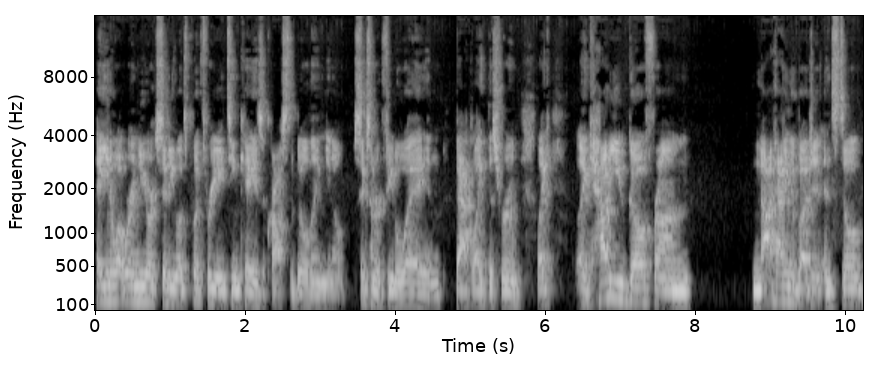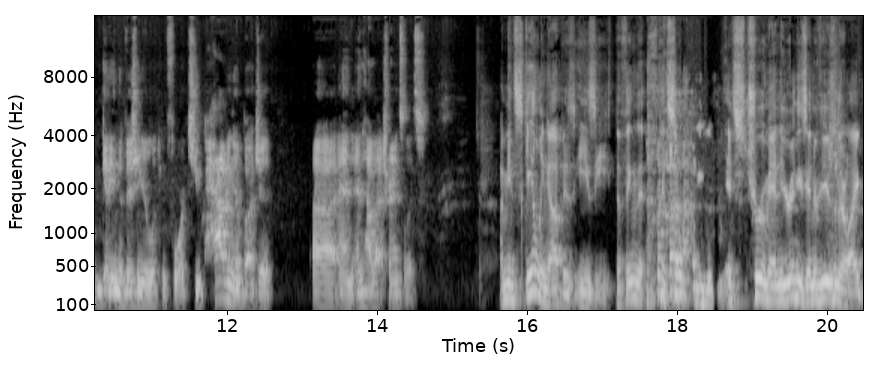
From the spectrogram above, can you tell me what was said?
hey, you know what, we're in New York City, let's put three 18Ks across the building, you know, 600 feet away and backlight this room. Like, like how do you go from not having a budget and still getting the vision you're looking for to having a budget uh, and, and how that translates? I mean, scaling up is easy. The thing that it's so funny, it's true, man. You're in these interviews and they're like,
